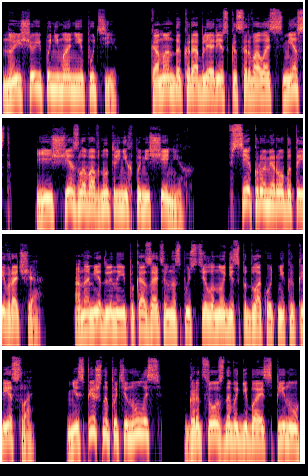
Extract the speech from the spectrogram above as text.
но еще и понимание пути. Команда корабля резко сорвалась с мест и исчезла во внутренних помещениях. Все, кроме робота и врача. Она медленно и показательно спустила ноги с подлокотника кресла, неспешно потянулась, грациозно выгибая спину,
